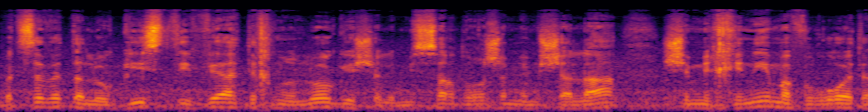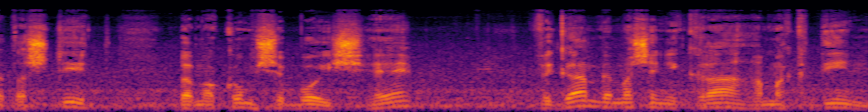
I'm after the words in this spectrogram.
בצוות הלוגיסטי והטכנולוגי של משרד ראש הממשלה שמכינים עבורו את התשתית במקום שבו ישהה וגם במה שנקרא המקדים,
